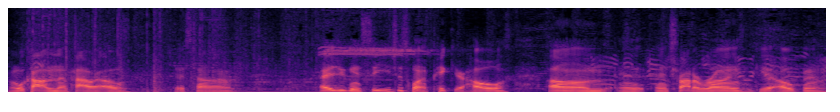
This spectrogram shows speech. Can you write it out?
And we're calling that power O this time. As you can see, you just want to pick your hole um, and, and try to run, get open.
